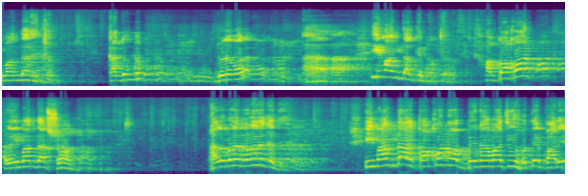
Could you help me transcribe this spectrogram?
ইমানদারের জন্য। কার জন্য? জোরে বলে। ইমানদারকে পড়তে হবে আর কখন? বলে ইমানদার শোন। ভালো করে মনে রেখে দে। ইমানদার কখনো বেনামাজি হতে পারে।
